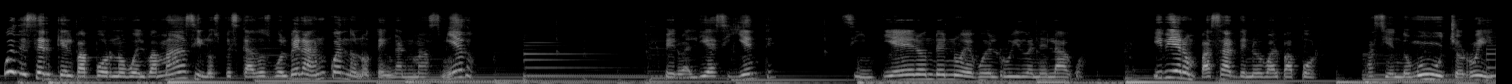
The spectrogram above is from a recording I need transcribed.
Puede ser que el vapor no vuelva más y los pescados volverán cuando no tengan más miedo. Pero al día siguiente sintieron de nuevo el ruido en el agua y vieron pasar de nuevo al vapor, haciendo mucho ruido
